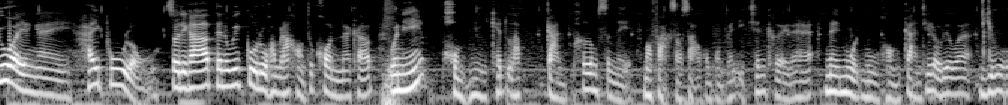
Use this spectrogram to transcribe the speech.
ยั่วยังไงให้ผู้หลง สวัสดีครับเทนวิกกูรูความรักของทุกคนนะครับ วันนี้ผมมีเคล็ดลับการเพิ่มเสน่ห์มาฝากสาวๆ ของผมเป็นอีกเช่นเคยนะฮะ ในหมวดหมู่ของการที่เราเรียกว่ายั่ว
